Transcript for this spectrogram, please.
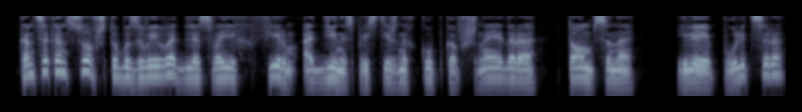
конце концов, чтобы завоевать для своих фирм один из престижных кубков Шнейдера, Томпсона или Пулитцера,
